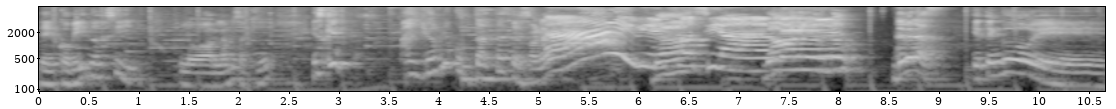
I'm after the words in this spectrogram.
del COVID, no sé si lo hablamos aquí, es que ay, yo hablo con tantas personas. ¡Ay, bien No. sociable! No, no, no. De veras, que tengo. eh,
